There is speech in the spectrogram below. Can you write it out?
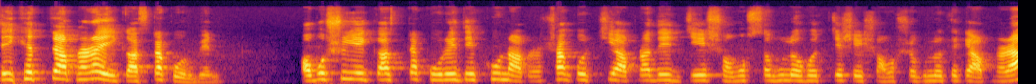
সেই ক্ষেত্রে আপনারা এই কাজটা করবেন। অবশ্যই এই কাজটা করে দেখুন। আশা করছি আপনাদের যে সমস্যাগুলো হচ্ছে, সেই সমস্যাগুলো থেকে আপনারা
